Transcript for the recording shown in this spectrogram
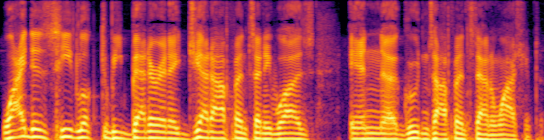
Why does he look to be better in a Jet offense than he was in uh, Gruden's offense down in Washington?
